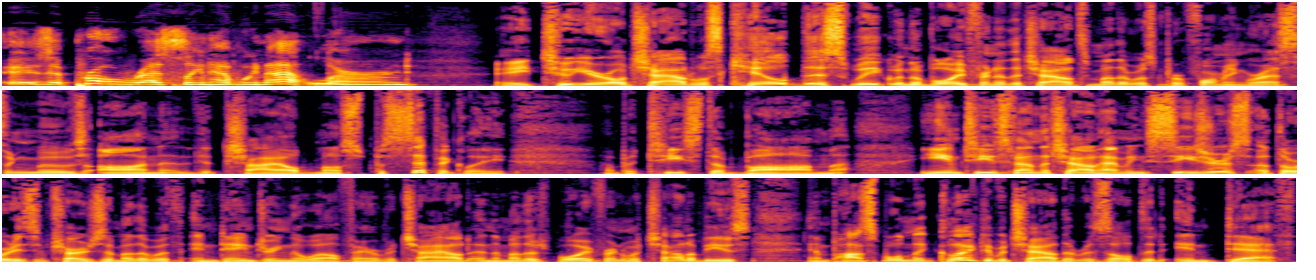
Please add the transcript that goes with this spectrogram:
is it pro wrestling? Have we not learned? A two year old child was killed this week when the boyfriend of the child's mother was performing wrestling moves on the child, most specifically, a Batista bomb. EMTs found the child having seizures. Authorities have charged the mother with endangering the welfare of a child and the mother's boyfriend with child abuse and possible neglect of a child that resulted in death.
